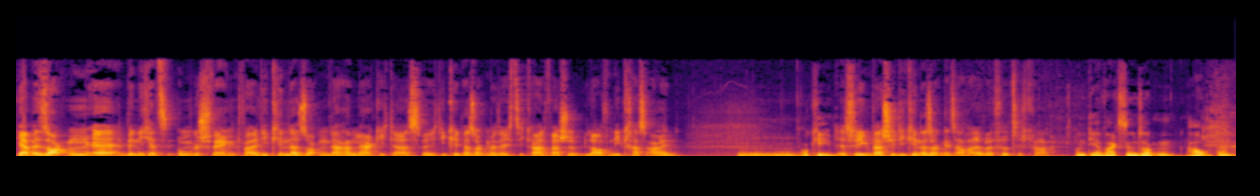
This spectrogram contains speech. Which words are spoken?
Ja, bei Socken äh, bin ich jetzt umgeschwenkt, weil die Kindersocken, daran merke ich das, wenn ich die Kindersocken bei 60 Grad wasche, laufen die krass ein. Hm, okay. Deswegen wasche ich die Kindersocken jetzt auch alle bei 40 Grad. Und die Erwachsenensocken auch dann?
